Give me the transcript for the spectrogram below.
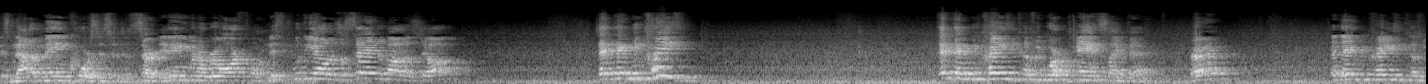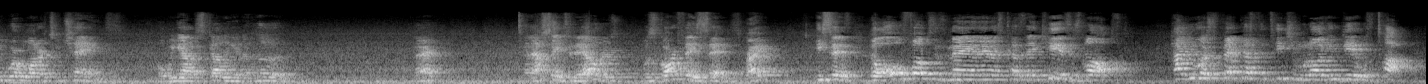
It's not a main course, it's a dessert. It ain't even a real art form. This is what the elders are saying about us, y'all. They think we crazy. They think we crazy because we wear pants like that, right? They think we crazy because we wear one or two chains, or we got a scully in the hood, right? And I say to the elders what Scarface says, right? He says the old folks is mad at us because their kids is lost. How you expect us to teach them when all you did was talk?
